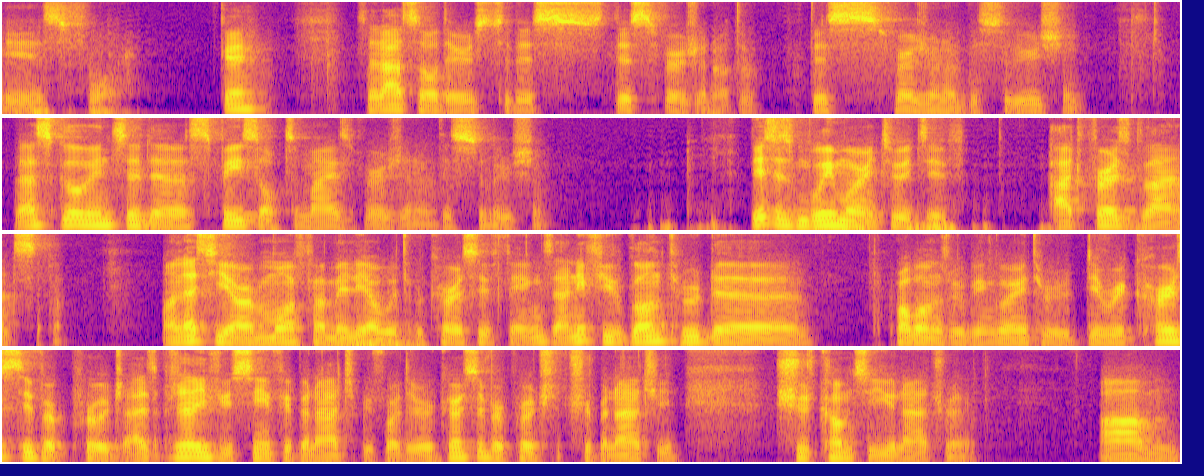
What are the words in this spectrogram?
is 4. Okay, so that's all there is to this this version of the this version of the solution. Let's go into the space optimized version of this solution. This is way more intuitive at first glance, unless you are more familiar with recursive things. And if you've gone through the problems we've been going through, the recursive approach, especially if you've seen Fibonacci before, the recursive approach to Fibonacci should come to you naturally. Um,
